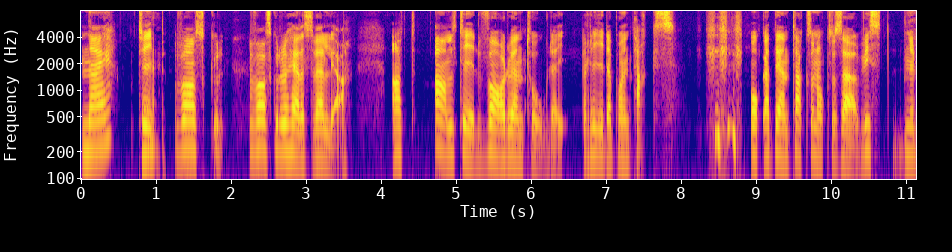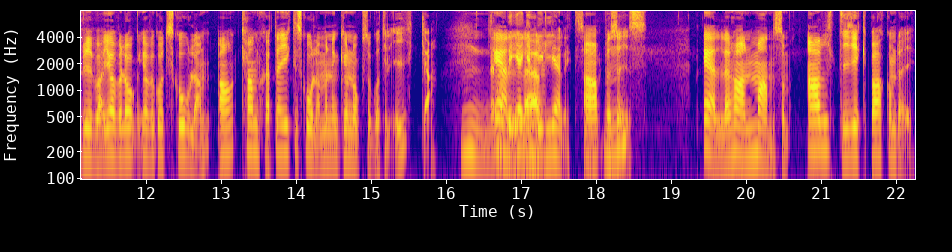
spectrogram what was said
Nej, typ Nej. vad, skulle, vad skulle du helst välja? Att alltid var du än tog dig rida på en tax. och att den taxen också så här, visst när du bara jag vill, jag vill gå till skolan. Ja kanske att den gick till skolan men den kunde också gå till ICA. Mm, den hade Eller- egen vilja lite så. Ja Mm. precis. Eller ha en man som alltid gick bakom dig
